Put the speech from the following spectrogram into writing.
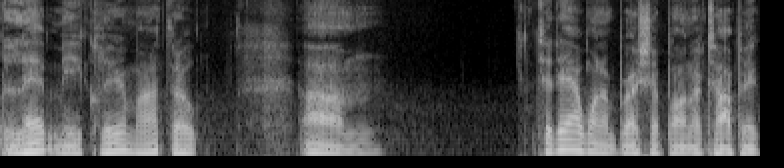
let me clear my throat. Um, today I want to brush up on a topic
